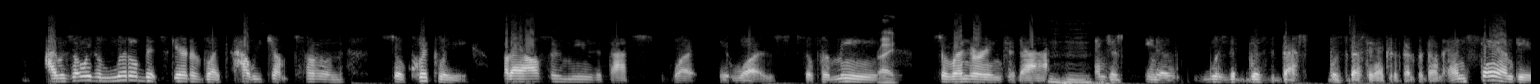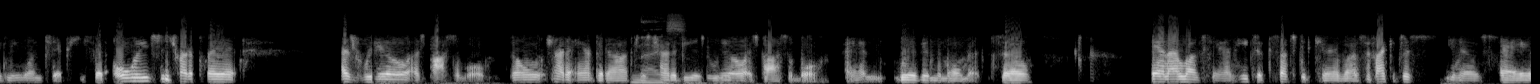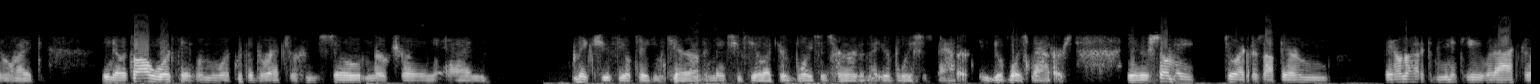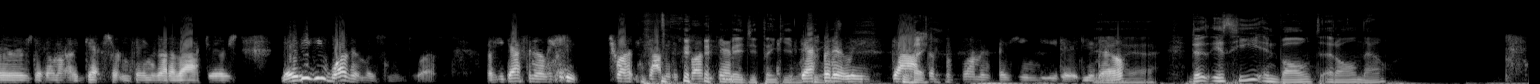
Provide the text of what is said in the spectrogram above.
I was always a little bit scared of like how we jumped tone so quickly, but I also knew that that's what it was. So for me, Right. surrendering to that hmm and just you know was the was the best was the best thing I could have ever done. And Sam gave me one tip. He said always just try to play it as real as possible. Don't try to amp it up. Just try to be as real as possible and live in the moment. So, and I love Sam. He took such good care of us. If I could just you know say like, you know, it's all worth it when you work with a director who's so nurturing and makes you feel taken care of and makes you feel like your voice is heard and that your voice is matter your voice matters. You know, there's so many directors out there who they don't know how to communicate with actors, they don't know how to get certain things out of actors. Maybe he wasn't listening to us, but he definitely trust. Got me to trust he him. made you think he he was. Definitely got Right. the performance that he needed. You Yeah, know. yeah. Does, is he involved at all now?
